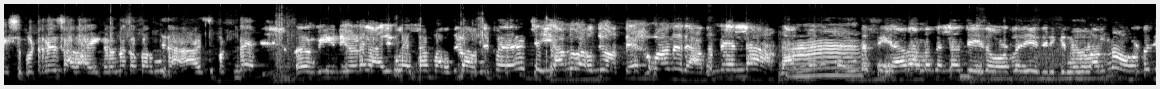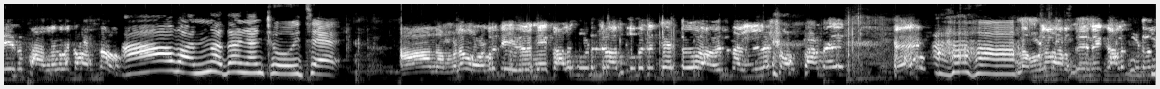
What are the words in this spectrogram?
ഐശുക്കുട്ടിനെ സഹായിക്കണം എന്നൊക്കെ പറഞ്ഞ് രാ- വീഡിയോയുടെ കാര്യങ്ങളെല്ലാം പറഞ്ഞു പറഞ്ഞിപ്പോ ചെയ്യാന്ന് പറഞ്ഞു. അദ്ദേഹമാണ് രാധമ്മയല്ല. രാധമ്മയുടെ ഫ്രണ്ട് സിയാദാണ് ഇതെല്ലാം ചെയ്ത് ഓർഡർ ചെയ്തിരിക്കുന്നത്. വന്നോ? ഓർഡർ ചെയ്ത സാധനങ്ങളൊക്കെ വന്നോ? ആ വന്നതാ ഞാൻ ചോദിച്ചേ. ആ നമ്മൾ ഓർഡർ ചെയ്തതിനേക്കാളും കൂടുതൽ വന്നതൊക്കെ കേട്ടു. അവർ നല്ല ഷോപ്പാണ് നമ്മൾ പറഞ്ഞതിനേക്കാളും കൂടുതൽ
